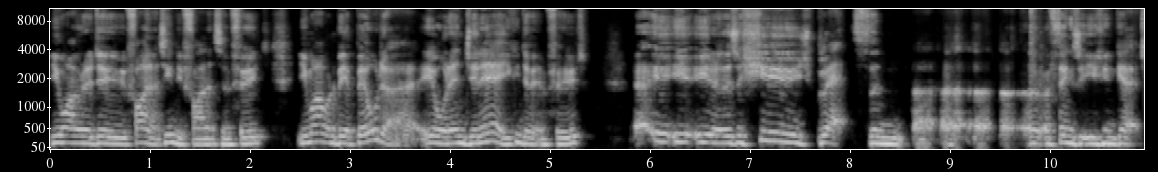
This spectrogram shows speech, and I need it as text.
You might want to do finance. You can do finance in food. You might want to be a builder. You're an engineer. You can do it in food. Uh, you, you, know, there's a huge breadth and uh, uh, uh of things that you can get,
